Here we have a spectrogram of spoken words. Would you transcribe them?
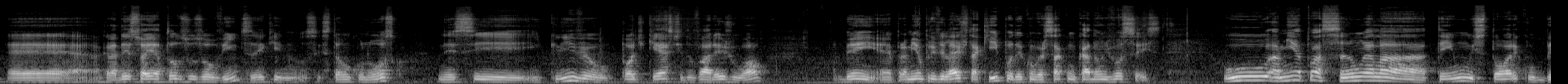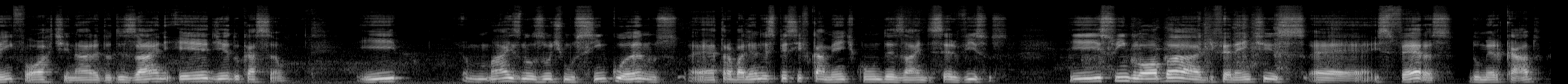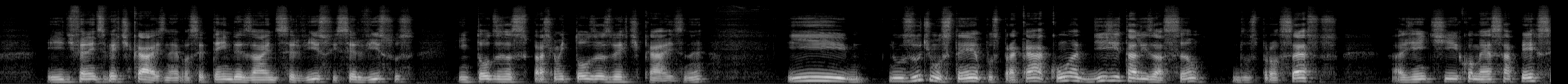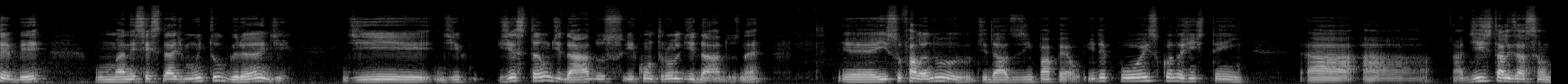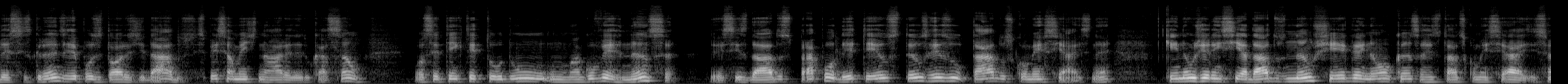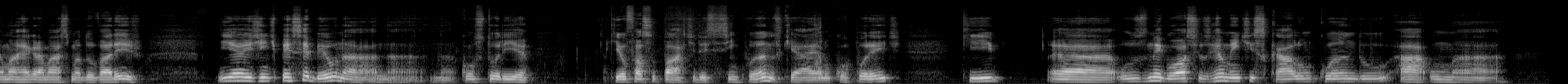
É, agradeço aí a todos os ouvintes aí que nos estão conosco nesse incrível podcast do Varejo UAU. Bem, é, para mim é um privilégio estar aqui, poder conversar com cada um de vocês. O, a minha atuação ela tem um histórico bem forte na área do design e de educação. E mais nos últimos cinco anos, é, trabalhando especificamente com o design de serviços e isso engloba diferentes é, esferas do mercado e diferentes verticais, né? Você tem design de serviço e serviços em todas as, praticamente todas as verticais, né? E nos últimos tempos para cá, com a digitalização dos processos, a gente começa a perceber uma necessidade muito grande de, de gestão de dados e controle de dados, né? É, isso falando de dados em papel. E depois, quando a gente tem a, a, a digitalização desses grandes repositórios de dados, especialmente na área da educação, você tem que ter toda um, uma governança desses dados para poder ter os teus resultados comerciais, né? Quem não gerencia dados não chega e não alcança resultados comerciais. Isso é uma regra máxima do varejo. E a gente percebeu na, na, na consultoria que eu faço parte desses cinco anos, que é a Elo Corporate, que uh, os negócios realmente escalam quando há uma,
